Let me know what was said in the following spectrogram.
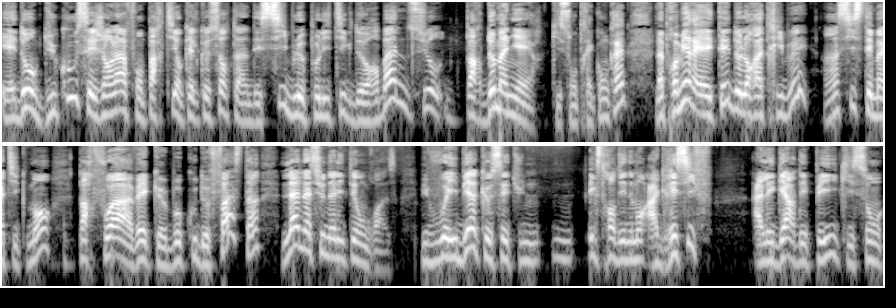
et donc du coup, ces gens-là font partie en quelque sorte des cibles politiques de Orban par deux manières qui sont très concrètes. La première a été de leur attribuer hein, systématiquement, parfois avec beaucoup de faste, hein, la nationalité hongroise. Mais vous voyez bien que c'est une, extraordinairement agressif à l'égard des pays qui sont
